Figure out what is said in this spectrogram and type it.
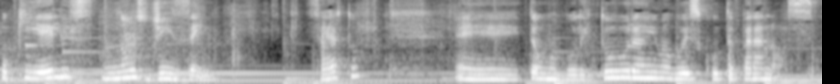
O que eles nos dizem, certo? É, então, uma boa leitura e uma boa escuta para nós.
